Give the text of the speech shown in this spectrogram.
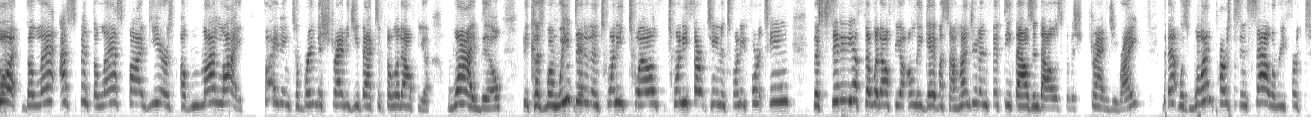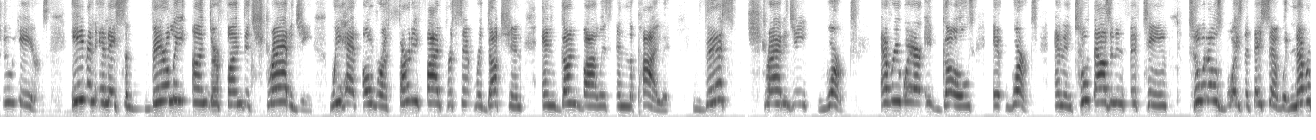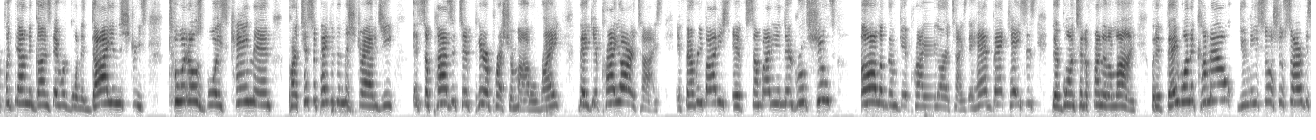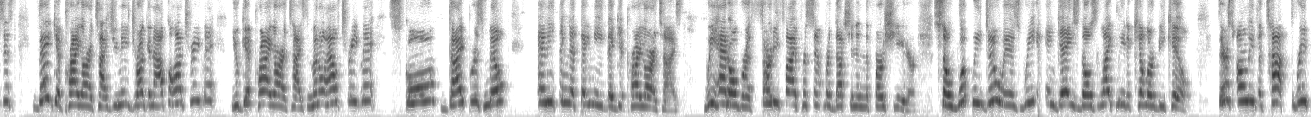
fought the last, I've spent the last five years of my life fighting to bring this strategy back to Philadelphia. Why, Bill? Because when we did it in 2012, 2013, and 2014, the city of Philadelphia only gave us $150,000 for the strategy, right? That was one person's salary for two years. Even in a severely underfunded strategy, we had over a 35% reduction in gun violence in the pilot. This strategy works. Everywhere it goes, it works. And in 2015, two of those boys that they said would never put down the guns, they were going to die in the streets. Two of those boys came in, participated in the strategy. It's a positive peer pressure model, right? They get prioritized. If everybody's, if somebody in their group shoots, all of them get prioritized. They had back cases, they're going to the front of the line. But if they want to come out, you need social services, they get prioritized. You need drug and alcohol treatment, you get prioritized. Mental health treatment, school, diapers, milk, anything that they need, they get prioritized. We had over a 35% reduction in the first year. So, what we do is we engage those likely to kill or be killed. There's only the top 3%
